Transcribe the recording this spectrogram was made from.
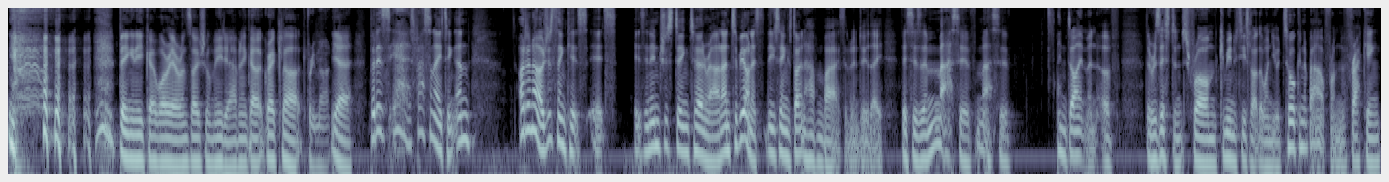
Being an eco warrior on social media, having a go at Greg Clark. Pretty much. Yeah, but it's yeah, it's fascinating, and I don't know. I just think it's it's it's an interesting turnaround. And to be honest, these things don't happen by accident, do they? This is a massive, massive indictment of the resistance from communities like the one you were talking about, from the fracking.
